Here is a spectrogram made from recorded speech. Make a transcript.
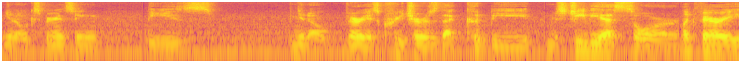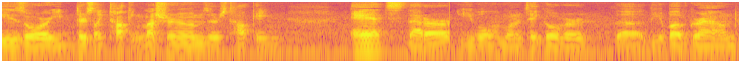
you know, experiencing these you know various creatures that could be mischievous or like fairies or you, there's like talking mushrooms there's talking ants that are evil and want to take over the the above ground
